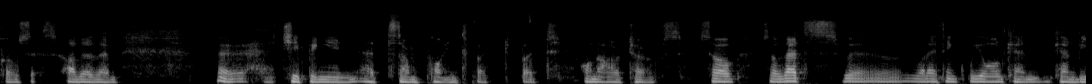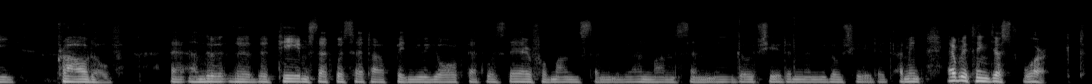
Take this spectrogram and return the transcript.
process other than uh, chipping in at some point but but on our terms. So so that's uh, what I think we all can can be proud of. Uh, and the, the, the teams that were set up in New York that was there for months and, and months and negotiated and negotiated. I mean, everything just worked.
